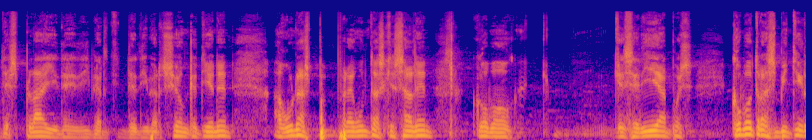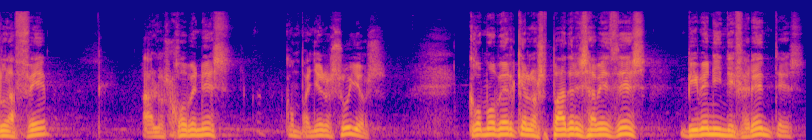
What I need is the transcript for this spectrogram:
display, de, diversión que tienen, algunas preguntas que salen como que sería, pues, cómo transmitir la fe a los jóvenes compañeros suyos, cómo ver que los padres a veces viven indiferentes.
